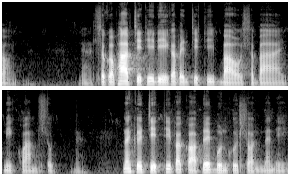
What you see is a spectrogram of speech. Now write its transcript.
ก่อนนะสุขภาพจิตที่ดีก็เป็นจิตที่เบาสบายมีความสุขนะนั่นคือจิตที่ประกอบด้วยบุญกุศลนั่นเอง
